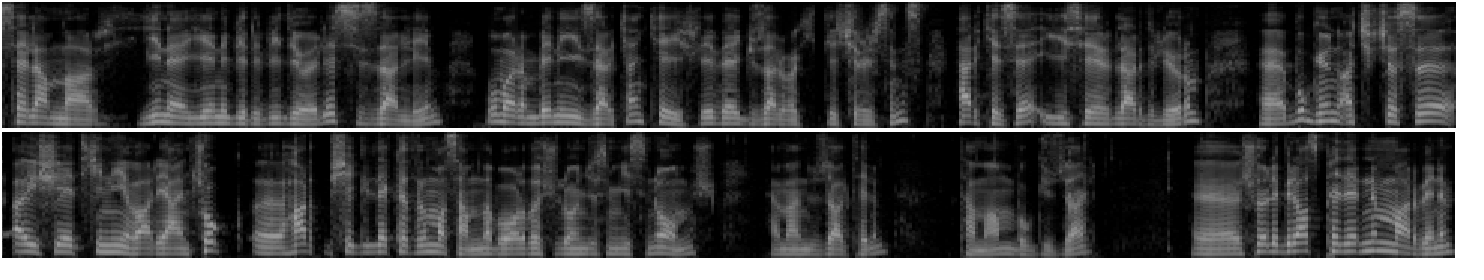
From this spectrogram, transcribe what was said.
selamlar. Yine yeni bir video ile sizlerleyim. Umarım beni izlerken keyifli ve güzel vakit geçirirsiniz. Herkese iyi seyirler diliyorum. Ee, Bugün açıkçası ay ışığı etkinliği var. Yani çok e, hard bir şekilde katılmasam da bu arada şu lonca simgesi ne olmuş? Hemen düzeltelim. Tamam bu güzel. Ee, Şöyle biraz pelerinim var benim.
